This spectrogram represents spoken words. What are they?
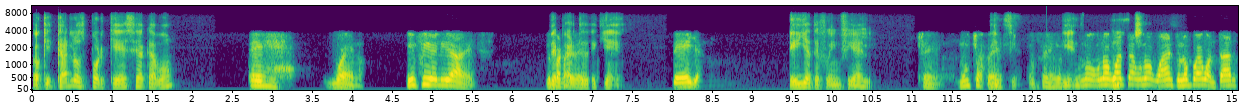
Ok, Carlos, ¿por qué se acabó? Eh, bueno, infidelidades. ¿De parte de quién? De ella, Ella te fue infiel. sí, muchas veces. Entonces, uno, uno aguanta, uno aguanta, uno puede aguantar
